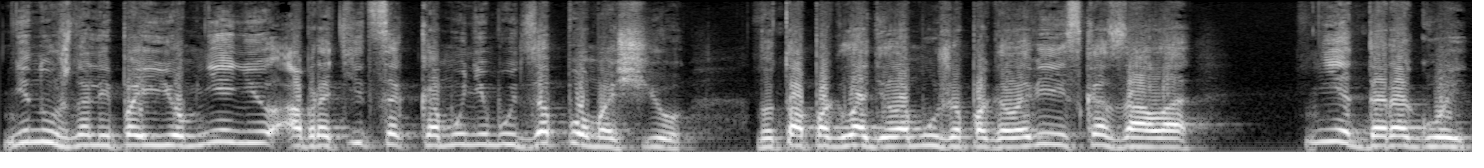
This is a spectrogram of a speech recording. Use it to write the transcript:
не нужно ли, по ее мнению, обратиться к кому-нибудь за помощью. Но та погладила мужа по голове и сказала «Нет, дорогой,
